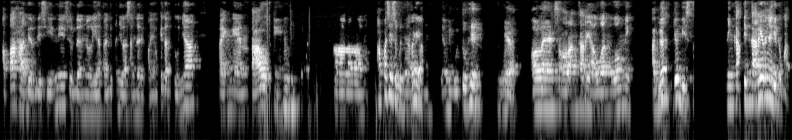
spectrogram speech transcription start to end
apa hadir di sini sudah ngelihat tadi penjelasan dari Pak Yoki tentunya pengen tahu nih um, apa sih sebenarnya yang yang dibutuhin hmm. ya oleh seorang karyawan Wong nih agar hmm. dia bisa ningkatin karirnya gitu Pak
